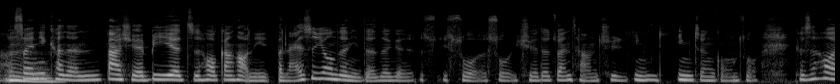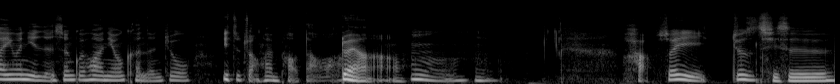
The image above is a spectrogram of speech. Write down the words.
啊，嗯所以你可能大学毕业之后，刚好你本来是用着你的这个所所学的专长去应应征工作，可是后来因为你人生规划，你有可能就一直转换跑道啊。，对啊，嗯嗯，好，所以就是其实，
